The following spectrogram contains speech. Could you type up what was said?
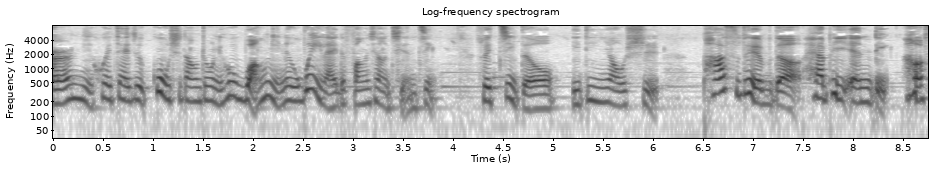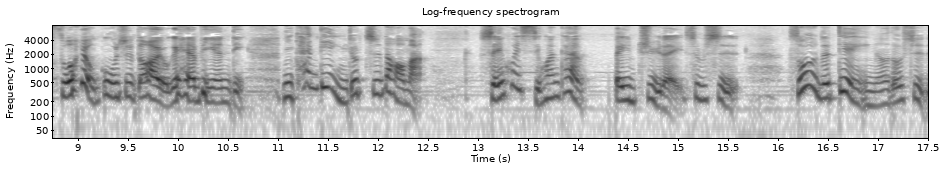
而你会在这个故事当中，你会往你那个未来的方向前进。所以记得哦，一定要是 positive 的 happy ending。所有故事都要有个 happy ending。你看电影就知道嘛，谁会喜欢看悲剧嘞？是不是？所有的电影呢，都是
